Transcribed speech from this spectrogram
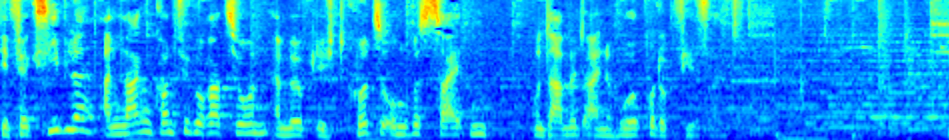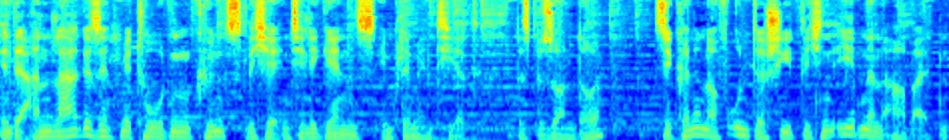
Die flexible Anlagenkonfiguration ermöglicht kurze Umrisszeiten und damit eine hohe Produktvielfalt. In der Anlage sind Methoden künstlicher Intelligenz implementiert. Das Besondere, Sie können auf unterschiedlichen Ebenen arbeiten.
